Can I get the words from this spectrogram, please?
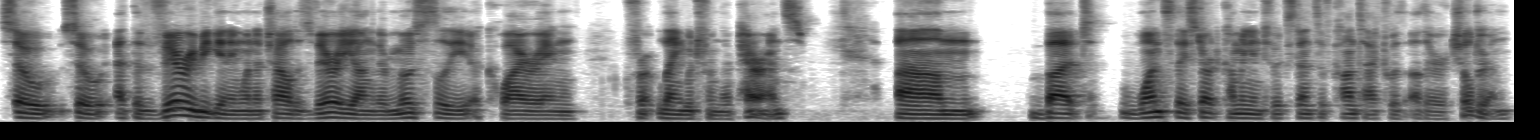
So, so at the very beginning, when a child is very young, they're mostly acquiring language from their parents. Um, but once they start coming into extensive contact with other children,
